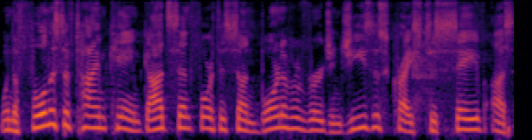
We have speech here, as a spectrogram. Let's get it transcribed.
When the fullness of time came, God sent forth his son, born of a virgin, Jesus Christ, to save us.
